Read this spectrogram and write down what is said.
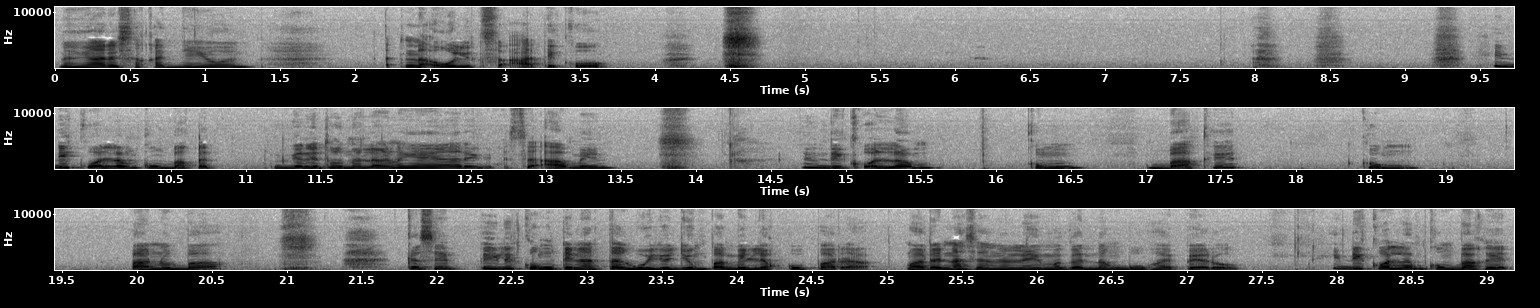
nangyari sa kanya yon At naulit sa ate ko. Hindi ko alam kung bakit ganito na lang nangyayari sa amin. Hindi ko alam kung bakit, kung paano ba. Kasi pili kong tinataguyod yung pamilya ko para maranasan nila yung magandang buhay. Pero hindi ko alam kung bakit.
